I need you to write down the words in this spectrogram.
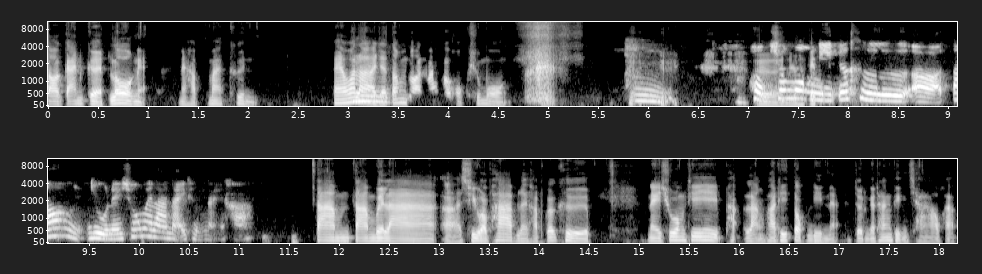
ต่อการเกิดโรคเนี่ยนะครับ มากขึ้น แปลว่าเราอืมอาจจะต้องนอนมากกว่า6ชั่วโมงอืมหกเออชั่วโมงนี้ก็คือ เอ่อต้องอยู่ในช่วงเวลาไหนถึงไหนคะ ตามตามเวลาอ่าชีวภาพเลยครับ ก็คือ ในช่วงที่พระหลังพระอาทิตย์ตกดินอะ จนกระทั่งถึงเช้าครับ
